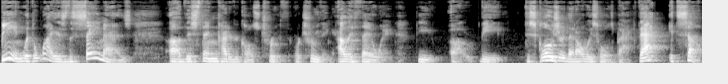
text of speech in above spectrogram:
being with the Y is the same as uh, this thing Heidegger calls truth or truthing, aletheuein, the, uh, the disclosure that always holds back. That itself,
